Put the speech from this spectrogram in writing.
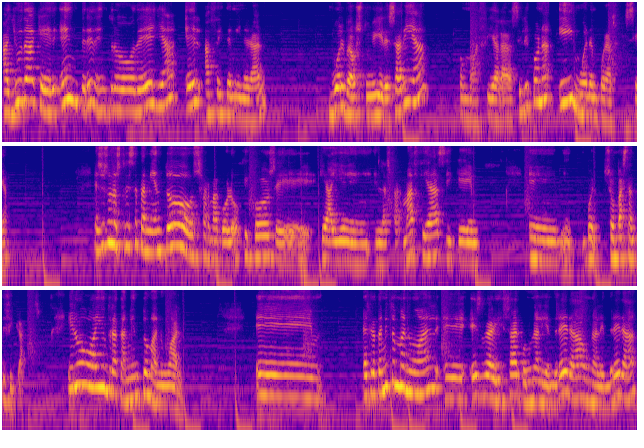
ayuda a que entre dentro de ella el aceite mineral. Vuelve a obstruir esa vía, como hacía la silicona, y mueren por asfixia. Esos son los tres tratamientos farmacológicos eh, que hay en, las farmacias y que eh, son bastante eficaces. Y luego hay un tratamiento manual. Eh, el tratamiento manual es realizar con una liendrera, una lendrera,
